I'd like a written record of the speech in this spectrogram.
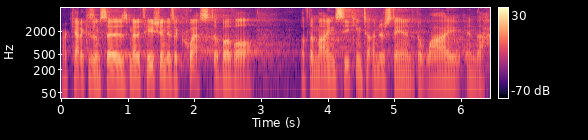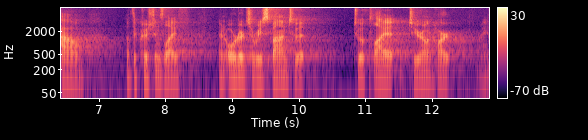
Our catechism says meditation is a quest above all of the mind seeking to understand the why and the how of the Christian's life in order to respond to it to apply it to your own heart, right?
